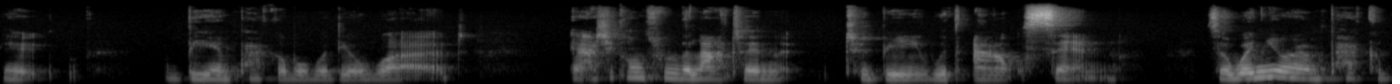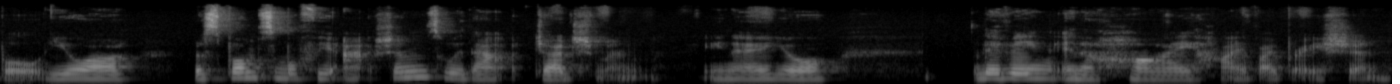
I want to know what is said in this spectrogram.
you know, be impeccable with your word. It actually comes from the Latin to be without sin. So when you're impeccable, you are responsible for your actions without judgment. You know, you're living in a high, high vibration.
